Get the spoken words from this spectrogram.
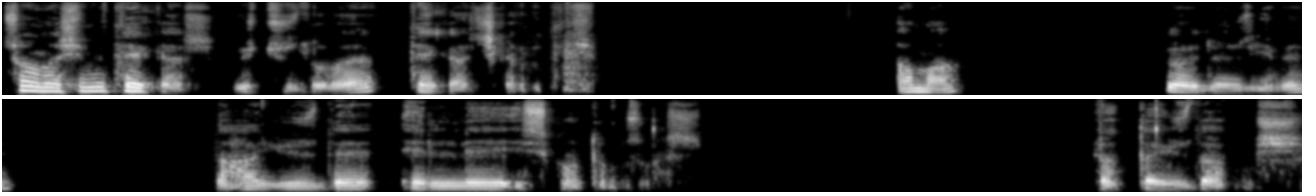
Sonra şimdi tekrar 300 dolara tekrar çıkabildik. Ama gördüğünüz gibi daha %50 iskontomuz var. Hatta %60.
